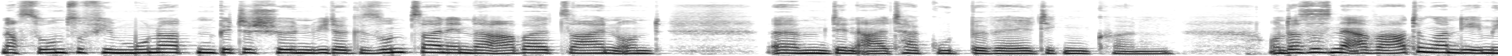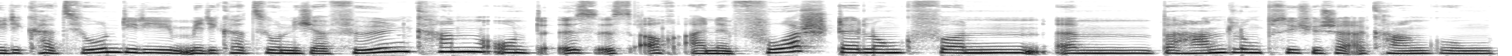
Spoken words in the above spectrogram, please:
nach so und so vielen Monaten bitteschön wieder gesund sein, in der Arbeit sein und ähm, den Alltag gut bewältigen können. Und das ist eine Erwartung an die Medikation, die die Medikation nicht erfüllen kann. Und es ist auch eine Vorstellung von ähm, Behandlung psychischer Erkrankungen,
